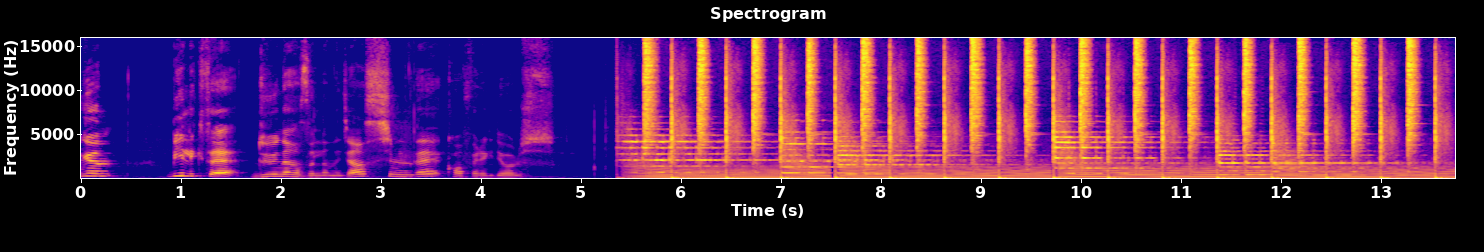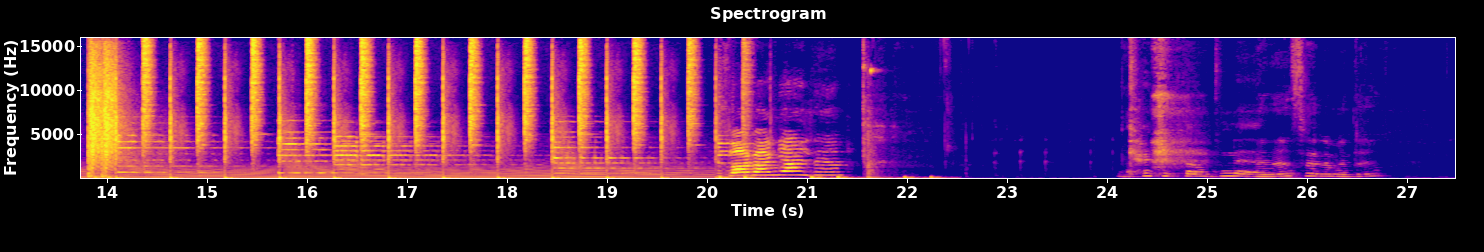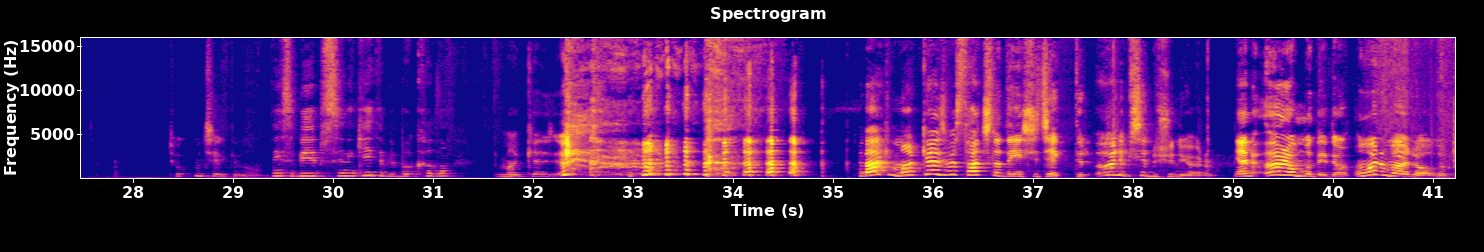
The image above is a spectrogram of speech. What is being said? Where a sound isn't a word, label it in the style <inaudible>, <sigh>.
Bugün birlikte düğüne hazırlanacağız. Şimdi de kuaföre gidiyoruz. Kızlar ben geldim. Gerçekten bu ne? Neden söylemedin? Çok mu çirkin oldu? Neyse bir elbiseni giy de bir bakalım. Makyaj. <laughs> Belki makyaj ve saçla değişecektir. Öyle bir şey düşünüyorum. Yani öyle mi ediyorum. Umarım öyle olur.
